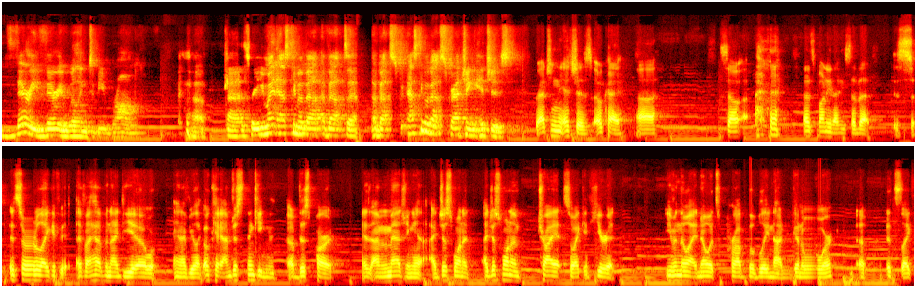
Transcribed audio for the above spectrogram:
very, very willing to be wrong. Uh, uh, so you might ask him about about uh, about ask him about scratching itches. Scratching the itches. Okay. Uh, so that's funny that he said that. It's, it's sort of like if if I have an idea or and I'd be like, okay, I'm just thinking of this part as I'm imagining it. I just want to I just want to try it so I can hear it, even though I know it's probably not gonna work. Uh, it's like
